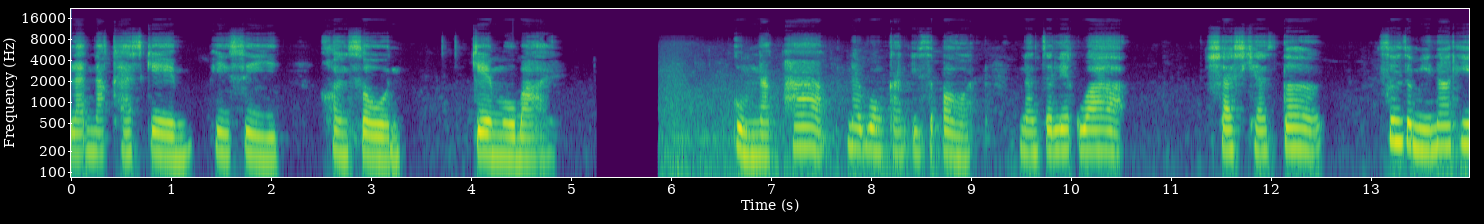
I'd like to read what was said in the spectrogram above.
และนักแคสเกม PC คอนโซล เกมโมบาย กลุ่มนักพากย์ในวงการ e-sport นั้นจะเรียกว่า Chatcaster ซึ่งจะมีหน้าที่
